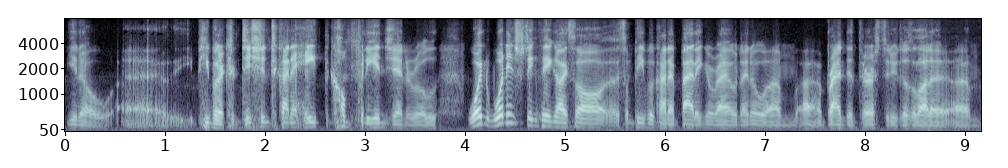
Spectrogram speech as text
you know, uh, people are conditioned to kind of hate the company in general. One one interesting thing I saw uh, some people kind of batting around. I know um, uh, Brandon Thurston, who does a lot of um,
